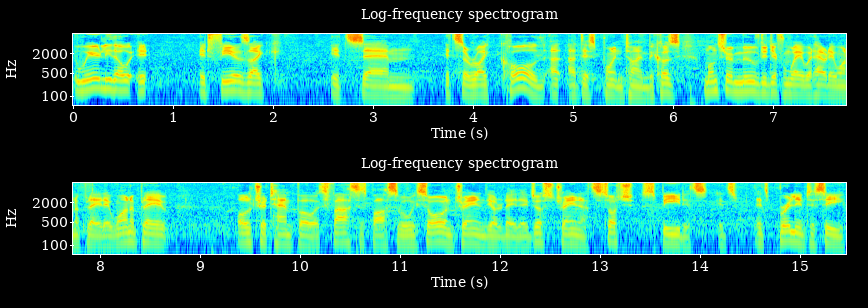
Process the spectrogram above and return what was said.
Weirdly though it it feels like it's um, it's the right call at, at, this point in time because Munster have moved a different way with how they want to play. They want to play ultra tempo as fast as possible. We saw in training the other day; they just train at such speed. It's it's it's brilliant to see,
